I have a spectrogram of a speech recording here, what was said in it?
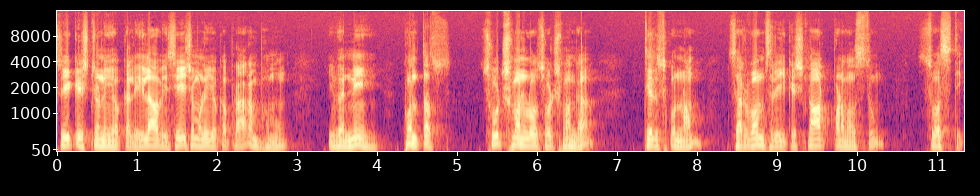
శ్రీకృష్ణుని యొక్క లీలా విశేషముల యొక్క ప్రారంభము ఇవన్నీ కొంత సూక్ష్మంలో సూక్ష్మంగా తెలుసుకున్నాం. సర్వం శ్రీకృష్ణార్పణమస్తు. స్వస్తి.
